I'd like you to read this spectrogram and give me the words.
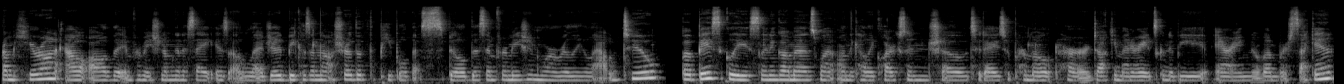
From here on out, all the information I'm going to say is alleged because I'm not sure that the people that spilled this information were really allowed to. But basically, Selena Gomez went on the Kelly Clarkson show today to promote her documentary. It's going to be airing November 2nd.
